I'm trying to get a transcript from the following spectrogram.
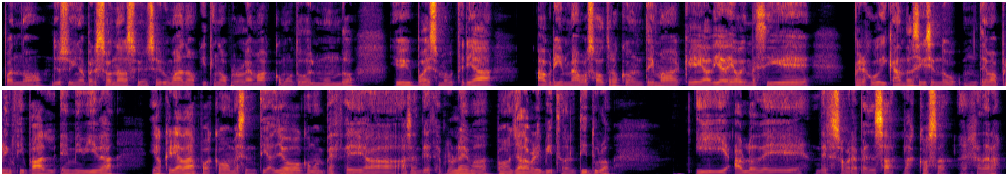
pues no, yo soy una persona, soy un ser humano y tengo problemas como todo el mundo. Y pues eso, me gustaría abrirme a vosotros con un tema que a día de hoy me sigue perjudicando, sigue siendo un tema principal en mi vida y os quería dar pues cómo me sentía yo, cómo empecé a, sentir este problema. Bueno, ya lo habréis visto en el título. Y hablo de, de sobrepensar las cosas en general.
